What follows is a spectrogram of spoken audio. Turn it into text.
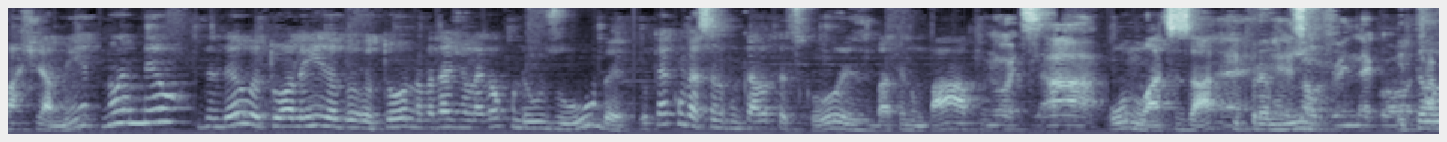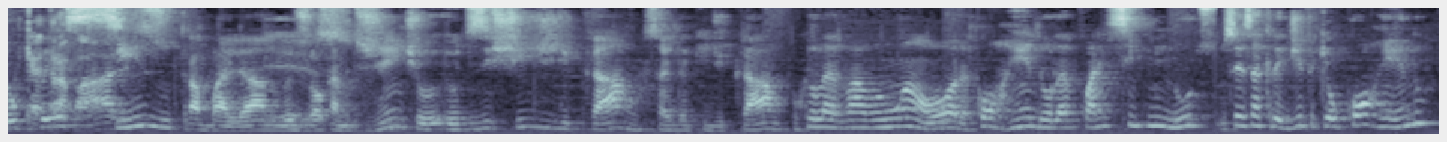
compartilhamento, não é meu, entendeu? Eu estou ali, eu tô, eu tô, na verdade é legal quando eu uso Uber, eu quero conversando com o cara outras coisas, batendo um papo. No WhatsApp. Ou no WhatsApp, é, que para mim. Negócio, então eu preciso trabalho. trabalhar no meu deslocamento. Gente, eu, eu desisti de carro, sair daqui de carro, porque eu levava uma hora. Correndo, eu levo 45 minutos. Vocês acreditam que eu correndo,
